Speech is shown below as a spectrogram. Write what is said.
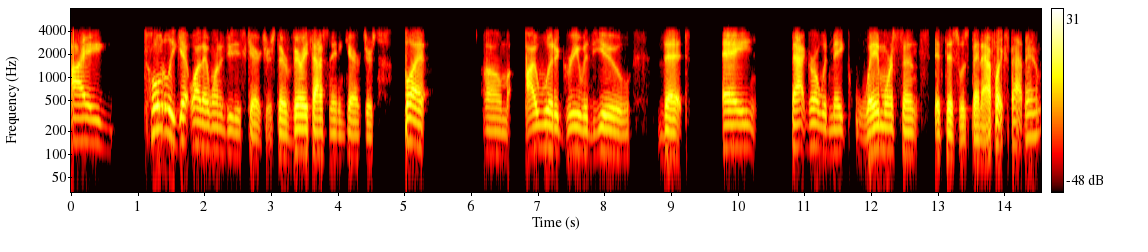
I totally get why they want to do these characters. They're very fascinating characters, but um, I would agree with you that a Batgirl would make way more sense if this was Ben Affleck's Batman,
